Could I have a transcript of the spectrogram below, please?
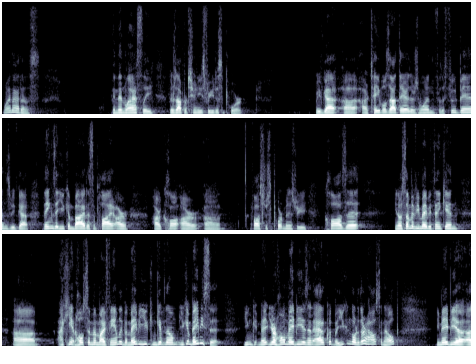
Why not us? And then lastly, there's opportunities for you to support. We've got uh, our tables out there. There's one for the food bins. We've got things that you can buy to supply our our our uh, foster support ministry closet. You know, some of you may be thinking, uh, I can't host them in my family, but maybe you can give them. You can babysit. You can maybe, your home maybe isn't adequate, but you can go to their house and help. You may be a, a,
